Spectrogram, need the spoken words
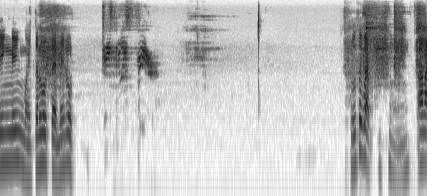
นิ่งๆ เหมือนจะหลุดแต่ไม่หลุด รู้สึกแบบอะไร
